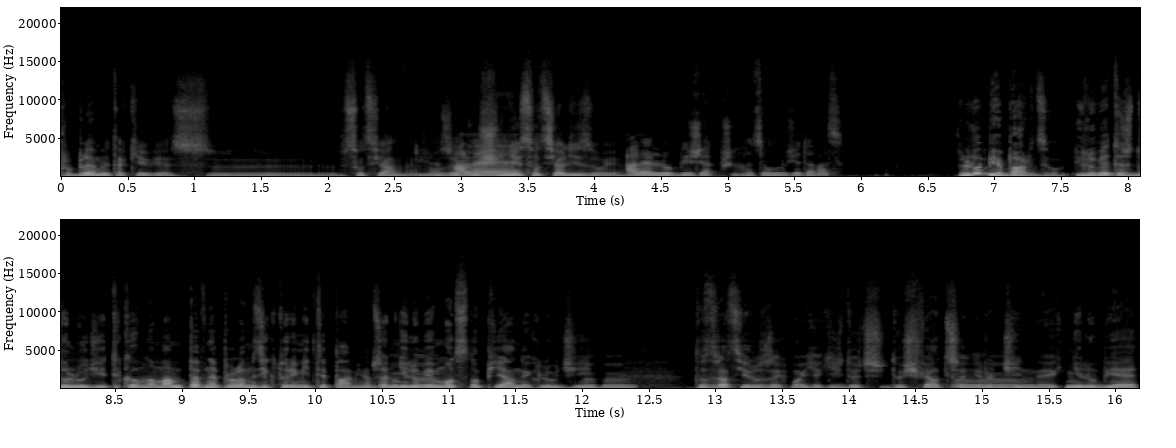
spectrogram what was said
problemy takie, wiesz, y, socjalne, no, że jakoś Ale- się nie socjalizuję. Ale no. lubisz, jak przychodzą ludzie do was? Lubię bardzo i lubię Mhm. też do ludzi, tylko no, mam pewne problemy z niektórymi typami. Na przykład nie Mhm. lubię mocno pijanych ludzi, Mhm. to z racji różnych moich jakichś doś- doświadczeń Mhm. rodzinnych. Nie lubię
